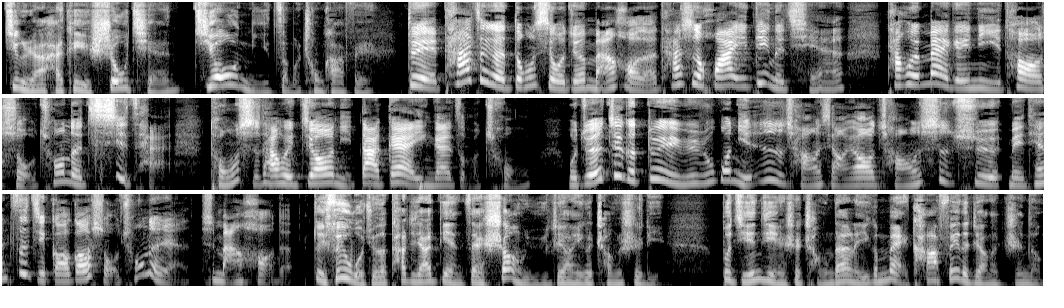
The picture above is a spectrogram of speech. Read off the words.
竟然还可以收钱教你怎么冲咖啡。对他这个东西，我觉得蛮好的。他是花一定的钱，他会卖给你一套手冲的器材，同时他会教你大概应该怎么冲。我觉得这个对于如果你日常想要尝试去每天自己搞搞手冲的人是蛮好的。对，所以我觉得他这家店在上虞这样一个城市里，不仅仅是承担了一个卖咖啡的这样的职能，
